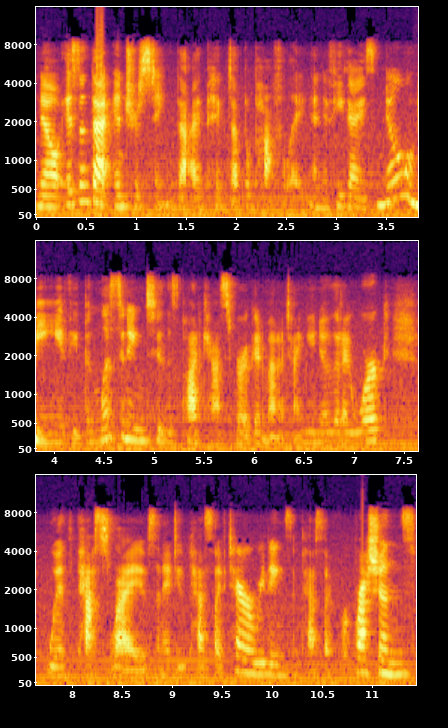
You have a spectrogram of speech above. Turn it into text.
Now, isn't that interesting that I picked up apophyllite? And if you guys know me, if you've been listening to this podcast for a good amount of time, you know that I work with past lives and I do past life tarot readings and past life regressions.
